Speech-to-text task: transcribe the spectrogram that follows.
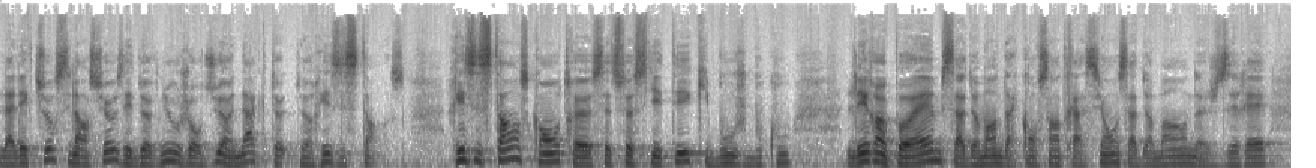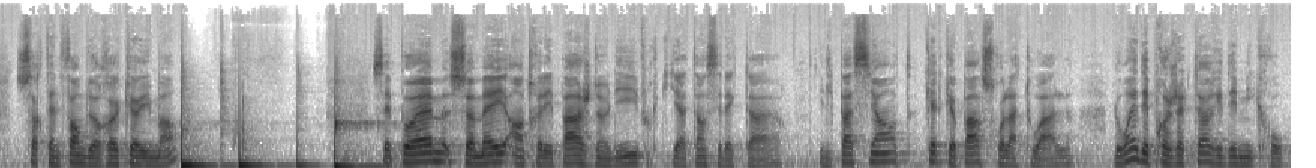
la lecture silencieuse est devenue aujourd'hui un acte de résistance résistance contre cette société qui bouge beaucoup. Lire un poème, ça demande de la concentration, ça demande, je dirais, certaines formes de recueillement. Ces poèmes sommeillent entre les pages d'un livre qui attend ses lecteurs. Ils patientent quelque part sur la toile, loin des projecteurs et des micros.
